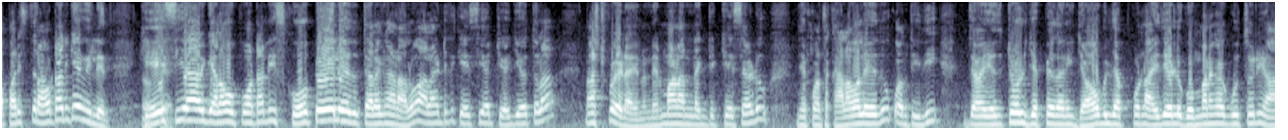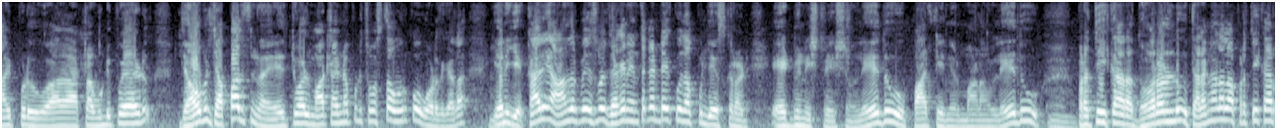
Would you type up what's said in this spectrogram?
ఆ పరిస్థితి రావడానికే వీల్లేదు. కేసీఆర్ గెలవపోవటానికి స్కోపే లేదు తెలంగాణలో. అలాంటిది కేసీఆర్ చేతుల నష్టపోయాడు ఆయన. నిర్మాణాన్ని నెగ్లెక్ట్ చేశాడు. నేను కొంత కలవలేదు కొంత ఇది. ఎదుటోళ్ళు చెప్పేదానికి జవాబులు చెప్పకుండా ఐదేళ్ళు గుమ్మనంగా కూర్చొని ఇప్పుడు అట్లా ఉండిపోయాడు. జవాబులు చెప్పాల్సింది. ఆయన ఎదుటివాళ్ళు మాట్లాడినప్పుడు చూస్తా ఊరుకోకూడదు కదా. ఎనిగి కానీ ఆంధ్రప్రదేశ్లో జగన్ ఎంతకంటే ఎక్కువ తప్పులు చేసుకున్నాడు. అడ్మినిస్ట్రేషన్ లేదు పార్టీ నిర్మాణం లేదు. ప్రతీకార ధోరణులు తెలంగాణలో ప్రతీకార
